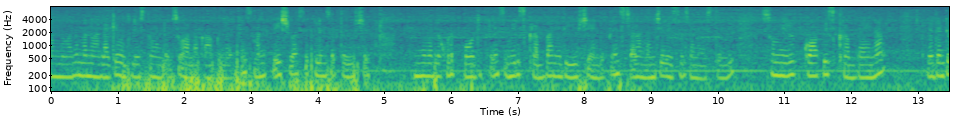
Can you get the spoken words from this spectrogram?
అందువల్ల మనం అలాగే వదిలేస్తూ ఉంటాం. సో అలా కాకుండా ఫ్రెండ్స్ మన ఫేస్ వాష్ క్లిన్సర్తో యూజ్ చేయాలి అందువల్ల కూడా పోదు ఫ్రెండ్స్. మీరు స్క్రబ్ అనేది యూజ్ చేయండి ఫ్రెండ్స్. చాలా మంచి రిజల్ట్స్ అనేది ఇస్తుంది సో మీరు కాఫీ స్క్రబ్ అయినా లేదంటే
